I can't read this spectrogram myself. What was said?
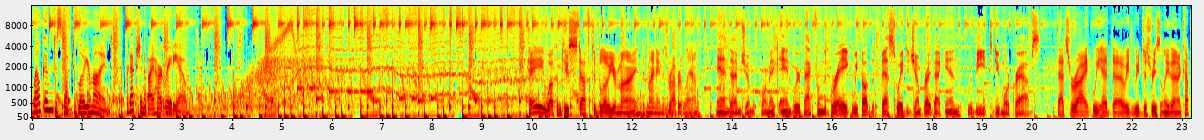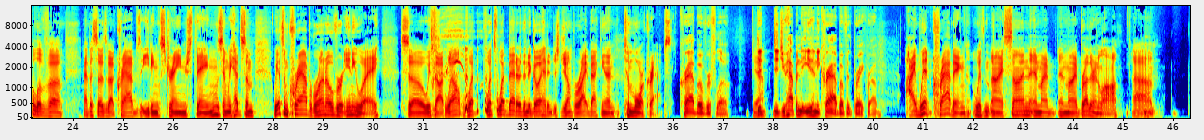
Welcome to Stuff to Blow Your Mind, a production of iHeartRadio. Hey, welcome to Stuff to Blow Your Mind. My name is Robert Lamb. And I'm Joe McCormick, and we're back from the break. We thought the best way to jump right back in would be to do more crabs. That's right. We had uh, we we just recently done a couple of uh, episodes about crabs eating strange things, and we had some we had some crab run over anyway. So we thought, well, what what's what better than to go ahead and just jump right back in to more crabs? Crab overflow. Yeah. Did Did you happen to eat any crab over the break, Rob? I went crabbing with my son and my and my brother in law, um,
